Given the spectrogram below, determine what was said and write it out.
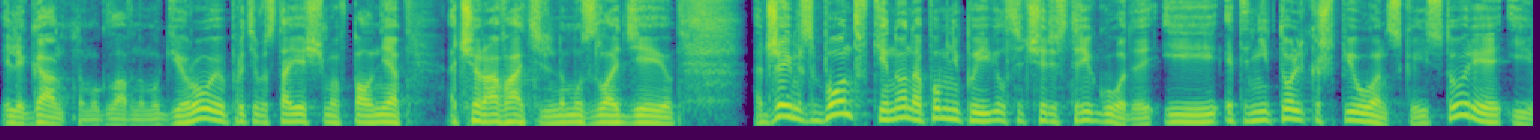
элегантному главному герою, противостоящему вполне очаровательному злодею. А Джеймс Бонд в кино, напомню, появился через три года. И это не только шпионская история и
